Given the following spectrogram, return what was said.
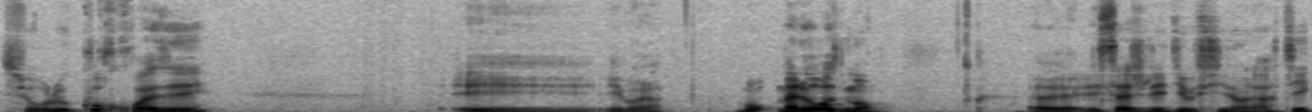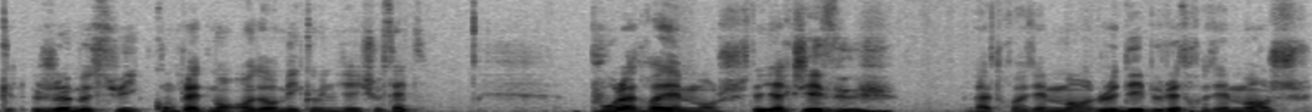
sur le court croisé. Et, voilà. Bon, malheureusement, euh, et ça je l'ai dit aussi dans l'article, je me suis complètement endormi comme une vieille chaussette pour la troisième manche. C'est-à-dire que j'ai vu la troisième manche, le début de la troisième manche,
